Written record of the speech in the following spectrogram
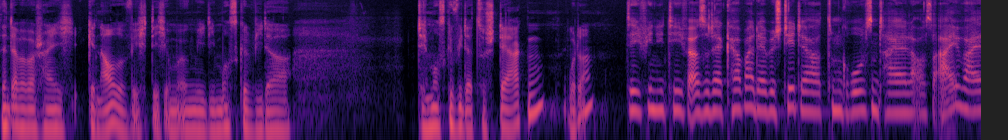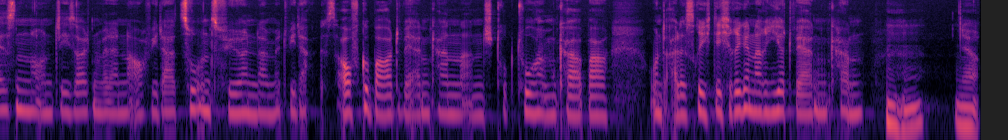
sind aber wahrscheinlich genauso wichtig, um irgendwie die Muskel wieder, den Muskel wieder zu stärken, oder? Definitiv. Also der Körper, der besteht ja zum großen Teil aus Eiweißen und die sollten wir dann auch wieder zu uns führen, damit wieder alles aufgebaut werden kann an Struktur im Körper und alles richtig regeneriert werden kann. Mhm. Ja.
